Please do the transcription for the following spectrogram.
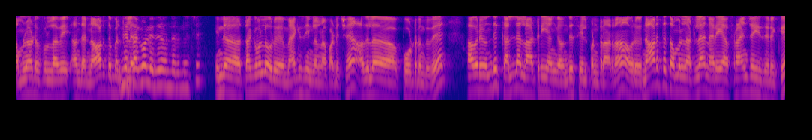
தமிழ்நாடு ஃபுல்லாவே அந்த நார்த் பெல்ட்ல தகவல் எதுல இந்த தகவல் ஒரு மேகசின்ல நான் படிச்சேன். அதுல போட்டிருந்தது. அவர் வந்து கள்ள லாட்டரி அங்க வந்து சேல் பண்றாராம். அவர் நார்த் தமிழ்நாட்டுல நிறைய பிரான்ச்சைஸ் இருக்கு.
